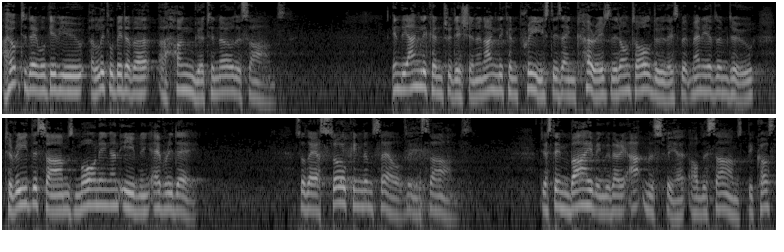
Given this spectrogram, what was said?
I hope today will give you a little bit of a, a hunger to know the Psalms. In the Anglican tradition, an Anglican priest is encouraged, they don't all do this, but many of them do, to read the Psalms morning and evening every day. So they are soaking themselves in the Psalms, just imbibing the very atmosphere of the Psalms because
